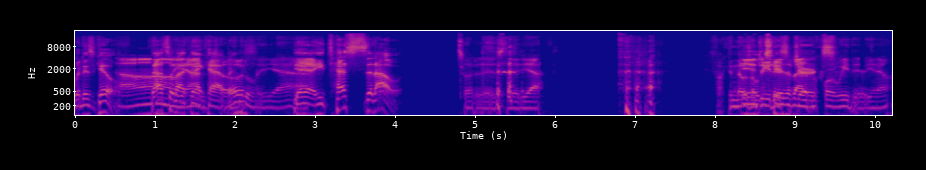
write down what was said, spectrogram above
with his guild. That's what Oh, I yeah, think happens. Totally, yeah. Yeah, yeah, he tests it out. That's what it is, dude. Yeah. Fucking those Ian just hears elitist about it before we do, you know.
